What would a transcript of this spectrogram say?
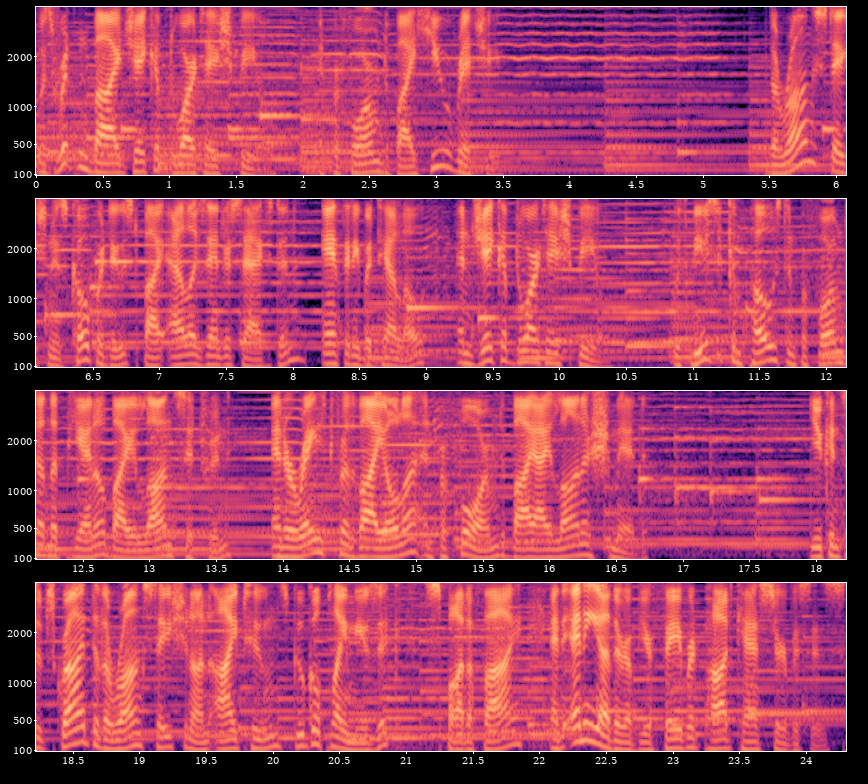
was written by Jacob Duarte Spiel and performed by Hugh Ritchie. The Wrong Station is co-produced by Alexander Saxton, Anthony Botello, and Jacob Duarte Spiel with music composed and performed on the piano by Ilan Citrin and arranged for the viola and performed by Ilana Schmid. You can subscribe to The Wrong Station on iTunes, Google Play Music, Spotify, and any other of your favorite podcast services.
